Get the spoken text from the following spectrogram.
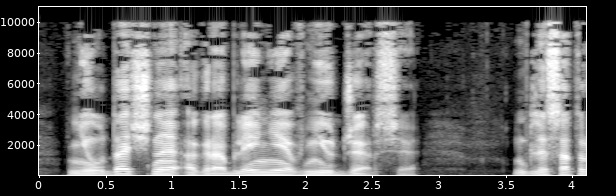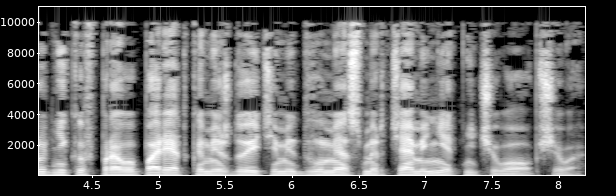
– неудачное ограбление в Нью-Джерси. Для сотрудников правопорядка между этими двумя смертями нет ничего общего.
